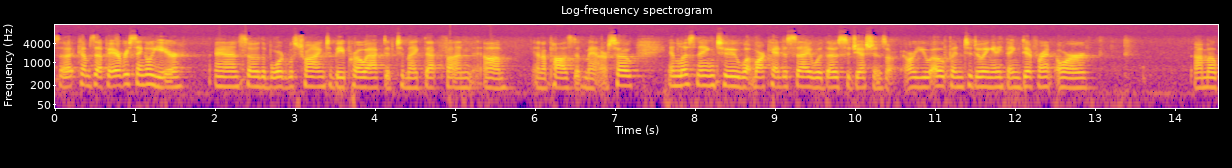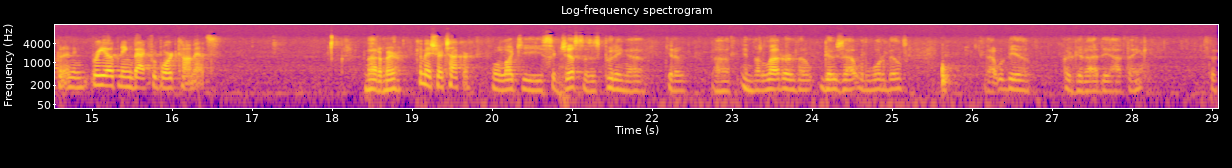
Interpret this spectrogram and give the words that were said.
So it comes up every single year, and so the board was trying to be proactive to make that fund um, in a positive manner. So in listening to what Mark had to say with those suggestions, are are you open to doing anything different, or I'm opening, reopening back for board comments? Madam Mayor? Commissioner Tucker? Well, like he suggested, is putting, a, you know, uh, in the letter that goes out with the water bills. That would be a, a good idea, I think. So,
